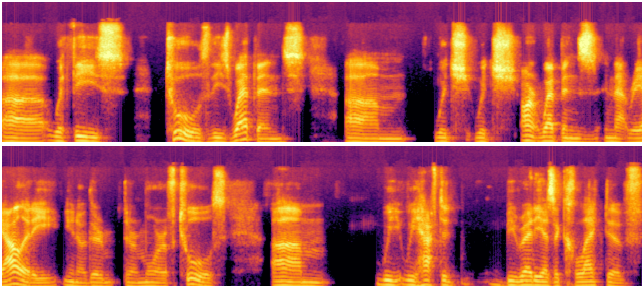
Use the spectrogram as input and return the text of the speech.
uh, with these tools these weapons um, which which aren't weapons in that reality you know they're they're more of tools um, we we have to be ready as a collective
